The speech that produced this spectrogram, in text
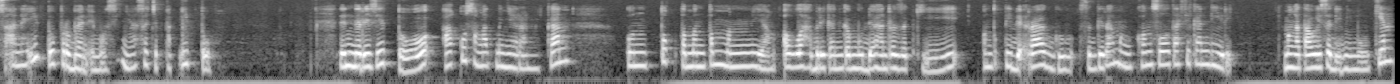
seaneh itu perubahan emosinya secepat itu. Dan dari situ aku sangat menyarankan untuk teman-teman yang Allah berikan kemudahan rezeki untuk tidak ragu segera mengkonsultasikan diri. Mengetahui sedini mungkin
